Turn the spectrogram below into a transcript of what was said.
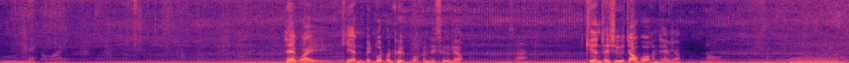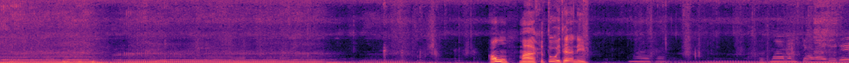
อืมแทกเอาไว้แทกไว้เขียนเป็นบทบันทึกบอกกันได้ชื่อแล้ว ไม่ใช่เขียนใช้ชื่อเจ้าบอกกันแทกแล้ว โด อ๋ออืมอืมอืม เอ้ามาคือตุ้ยแท้นี่ มาครับมามันจอยเลยเด้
